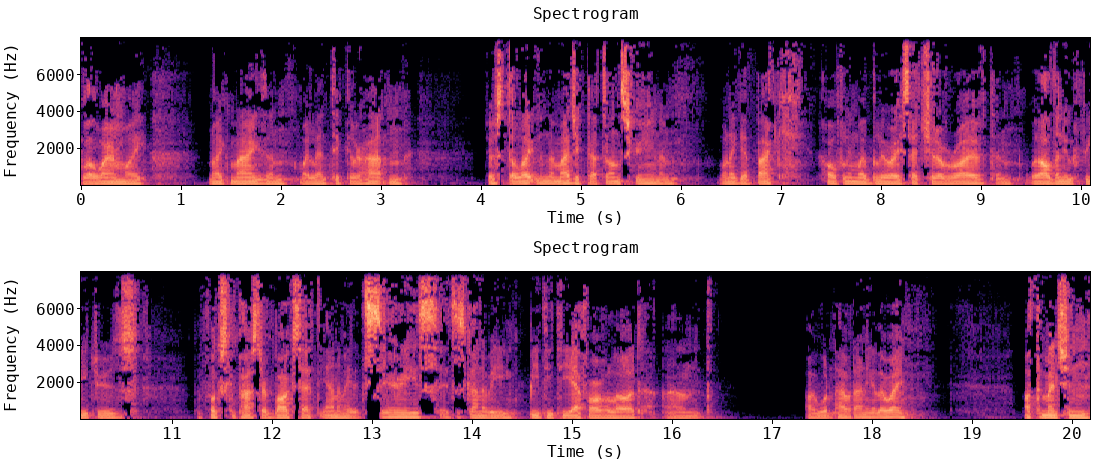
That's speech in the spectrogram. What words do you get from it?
while wearing my Nike mags and my lenticular hat and just delighting in the magic that's on screen. And when I get back, hopefully my Blu-ray set should have arrived, and with all the new features, the flux capacitor box set, the animated series, it's just going to be BTTF overload, and I wouldn't have it any other way. Not to mention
